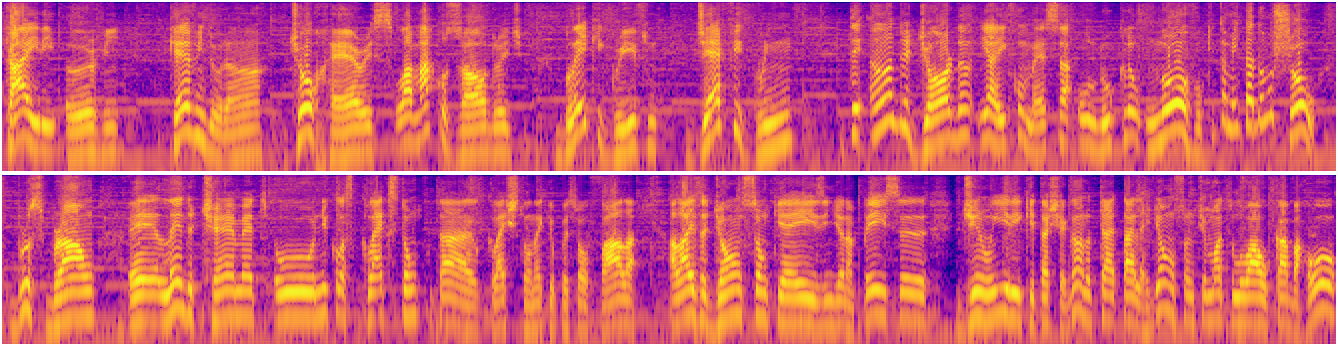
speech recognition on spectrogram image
Kyrie Irving, Kevin Durant, Joe Harris, Lamarcus Aldridge, Blake Griffin, Jeff Green, DeAndre Jordan e aí começa o núcleo novo que também tá dando show. Bruce Brown, é, Landry Chamet, o Nicholas Claxton, tá, Claxton, né, que o pessoal fala, a Johnson, que é ex-Indiana Pacers, Gino Erie, que tá chegando, Tyler Johnson, Timothy Luau Cabarro,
